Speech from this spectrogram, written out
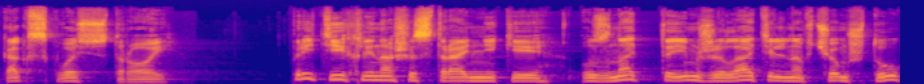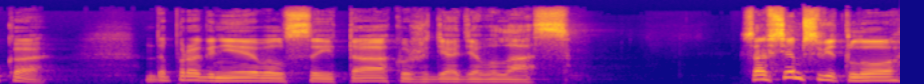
как сквозь строй. Притихли наши странники, узнать-то им желательно, в чем штука. Да прогневался и так уж дядя Влас. Совсем светло,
